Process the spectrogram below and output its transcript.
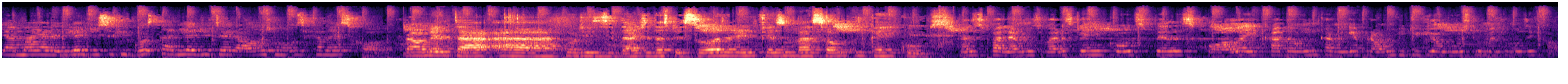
E a maioria disse que gostaria de ter aulas de música na escola. Para aumentar a curiosidade das pessoas, a gente fez uma ação com QR Codes. Nós espalhamos vários QR Codes pela escola e cada um encaminha para um vídeo de algum instrumento musical.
